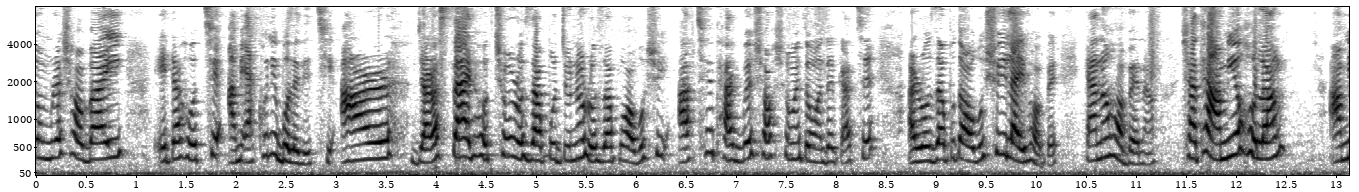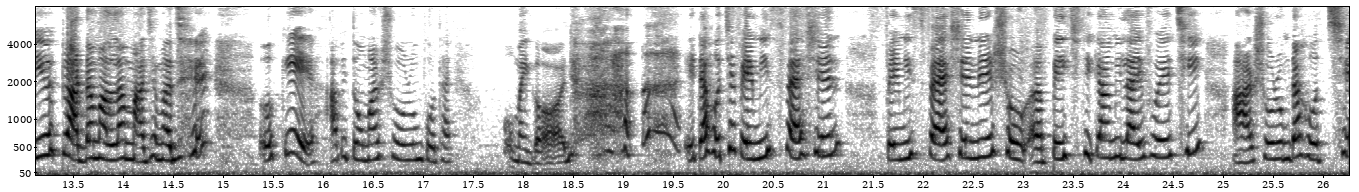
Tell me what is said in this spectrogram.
তোমরা সবাই? এটা হচ্ছে, আমি এখনই বলে দিচ্ছি, আর যারা স্যাড হচ্ছে রোজাপুর জন্য রোজাপু অবশ্যই আছে, থাকবে সব সময় তোমাদের কাছে, আর রোজাপু তো অবশ্যই লাইভ হবে, কেন হবে না? সাথে আমিও হলাম, আমিও একটু আড্ডা মারলাম মাঝে মাঝে। ওকে আপনি তোমার শোরুম কোথায়? ও মাই গড এটা হচ্ছে ফেমিস ফ্যাশন ফেমিস ফ্যাশনের শো পেজ থেকে আমি লাইভ হয়েছি। আর শোরুমটা হচ্ছে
